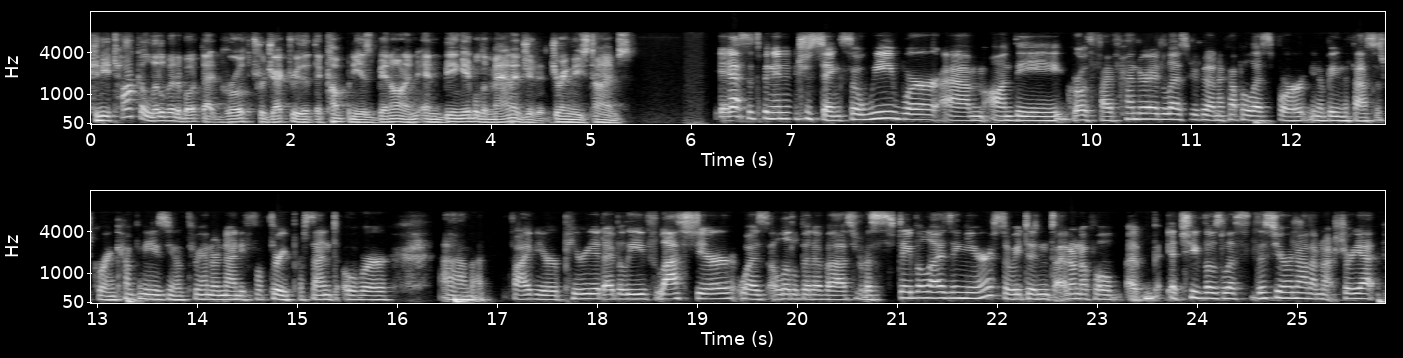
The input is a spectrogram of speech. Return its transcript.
can you talk a little bit about that growth trajectory that the company has been on, and, and being able to manage it during these times? Yes, it's been interesting. So we were um, on the Growth 500 list. We've done a couple lists for you know being the fastest growing companies. You know, 393 percent over um, five year period, I believe. Last year was a little bit of a sort of a stabilizing year. So we didn't, I don't know if we'll uh, achieve those lists this year or not. I'm not sure yet.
